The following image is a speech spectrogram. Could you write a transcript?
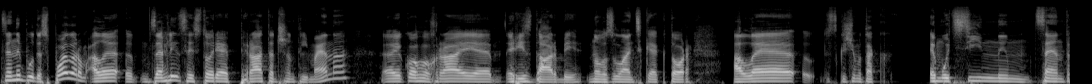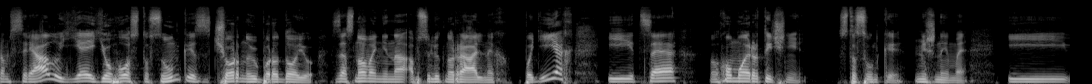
це не буде спойлером, але е, взагалі це історія пірата джентльмена, е, якого грає Різ Дарбі, новозеландський актор. Але, е, скажімо так, емоційним центром серіалу є його стосунки з чорною бородою, засновані на абсолютно реальних подіях, і це гомоеротичні стосунки між ними. І,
